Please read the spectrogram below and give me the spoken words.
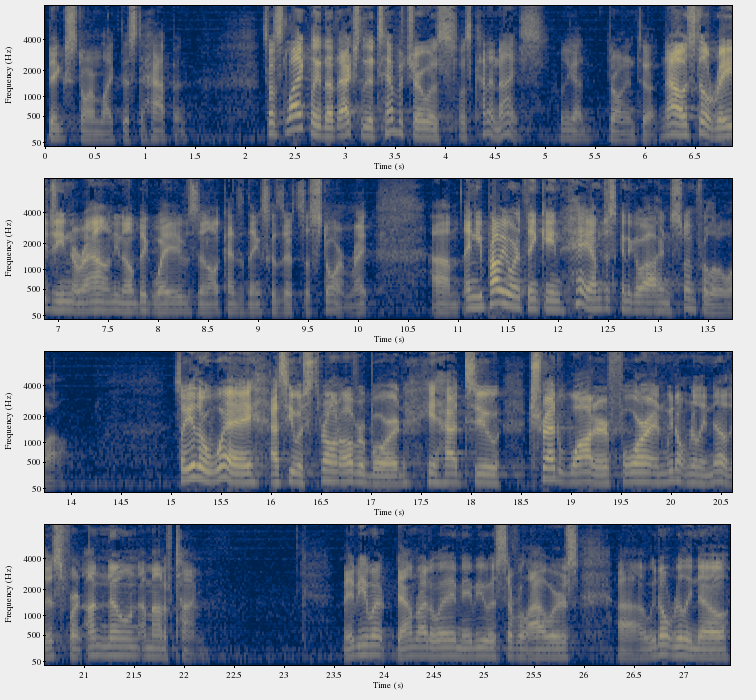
big storm like this to happen. So it's likely that actually the temperature was, was kind of nice when you got thrown into it. Now it's still raging around, you know, big waves and all kinds of things because it's a storm, right? Um, and you probably weren't thinking, hey, I'm just going to go out and swim for a little while. So, either way, as he was thrown overboard, he had to tread water for, and we don't really know this, for an unknown amount of time. Maybe he went down right away, maybe it was several hours. Uh, we don't really know.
